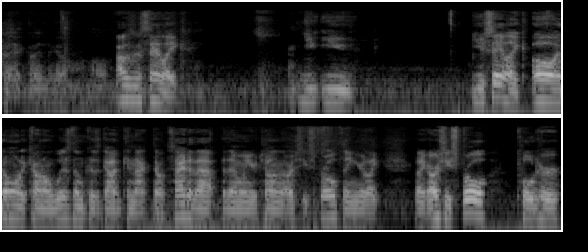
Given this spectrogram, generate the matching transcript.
Go ahead, go ahead, Miguel. I was gonna say like, you you you say like, oh, I don't want to count on wisdom because God can act outside of that. But then when you're telling the R.C. Sproul thing, you're like, like R.C. Sproul told her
